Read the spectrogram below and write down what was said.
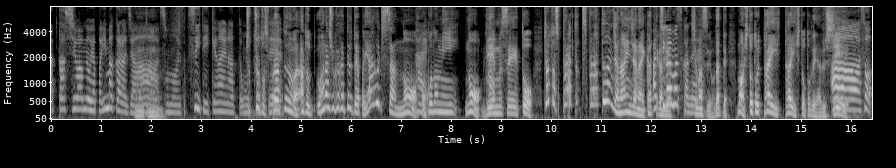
私はもうやっぱ今からじゃ、うんうん。そのやっぱついていけないなって思っちちょっとスプラトゥーンはあとお話伺ってるとやっぱ矢口さんのはい。お好みのゲーム性と、ちょっとスプラトスプラトゥーンじゃないんじゃないかってあ感じが違いますかね。しますよだってまあ人と対対人とでやるし、ああそう。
